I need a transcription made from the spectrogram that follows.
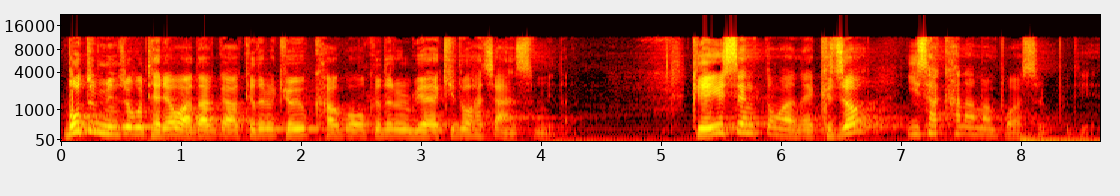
모든 민족을 데려와다가 그들을 교육하고 그들을 위하여 기도하지 않습니다. 그의 일생 동안에 그저 이삭 하나만 보았을 뿐이에요.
